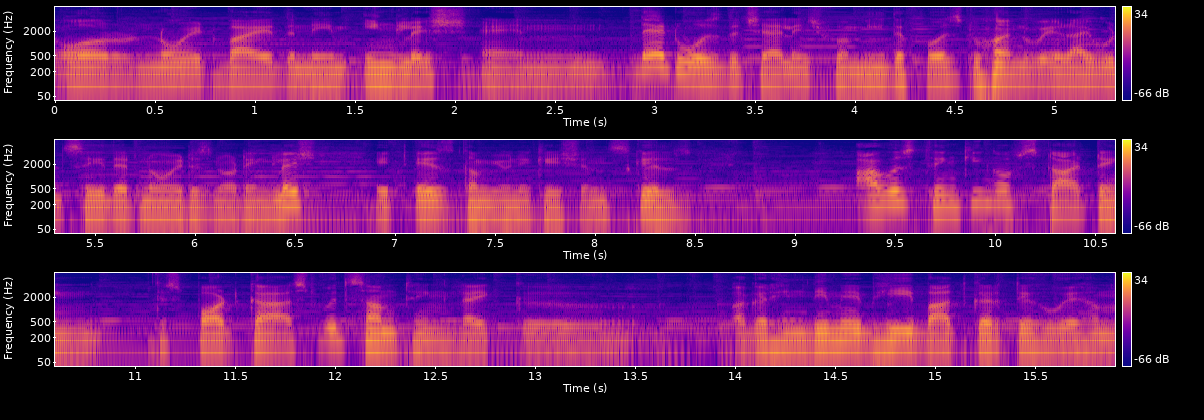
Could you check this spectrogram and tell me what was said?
or know it by the name English, and that was the challenge for me. The first one where I would say that no, it is not English, it is communication skills. I was thinking of starting this podcast with something like अगर हिंदी में भी बात करते हुए हम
